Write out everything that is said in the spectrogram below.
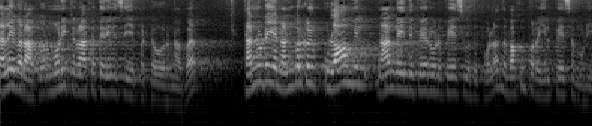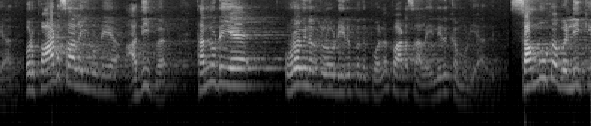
தலைவராக ஒரு மோனிட்டராக தெரிவு செய்யப்பட்ட ஒரு நபர் தன்னுடைய நண்பர்கள் குழாமில் நான்கைந்து பேரோடு பேசுவது போல அந்த வகுப்பறையில் பேச முடியாது. ஒரு பாடசாலையினுடைய அதிபர் தன்னுடைய உறவினர்களோடு இருப்பது போல பாடசாலையில் இருக்க முடியாது. சமூக வெளிக்கு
